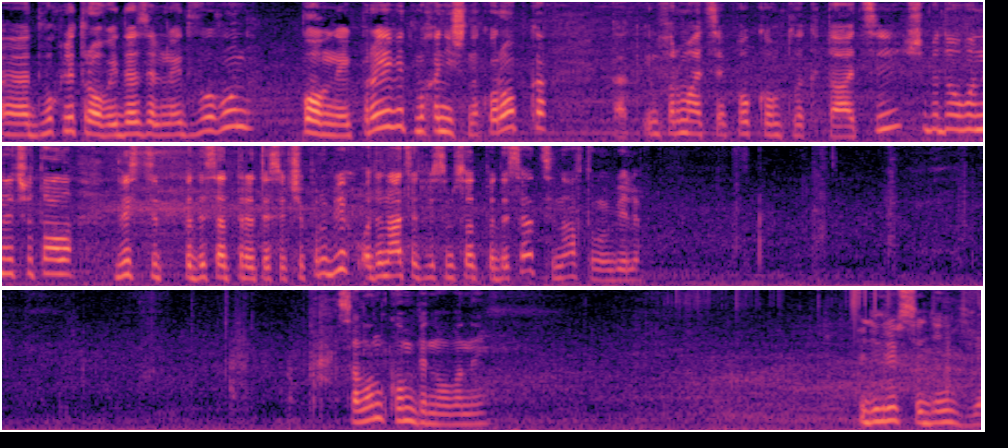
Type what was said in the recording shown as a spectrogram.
Е, Двохлітровий дизельний двигун, повний привід, механічна коробка. Так, інформація по комплектації, щоб довго не читала. 253 тисячі пробіг, 11 850 ціна автомобіля. Салон комбінований. Підігрів сидінь є.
